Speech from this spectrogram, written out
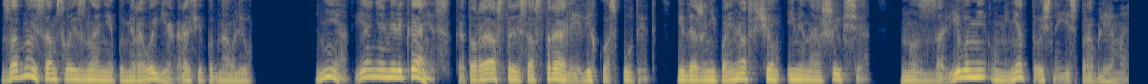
Заодно и сам свои знания по мировой географии подновлю. Нет, я не американец, который Австрию с Австралией легко спутает и даже не поймет, в чем именно ошибся. Но с заливами у меня точно есть проблемы.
